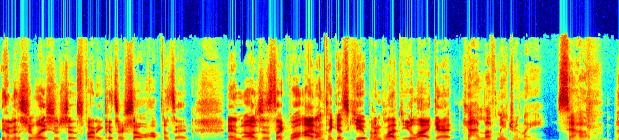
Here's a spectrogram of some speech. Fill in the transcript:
Yeah, this relationship's funny because they're so opposite. And I was just like, well, I don't think it's cute, but I'm glad you like it. Yeah, I love matronly. So,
